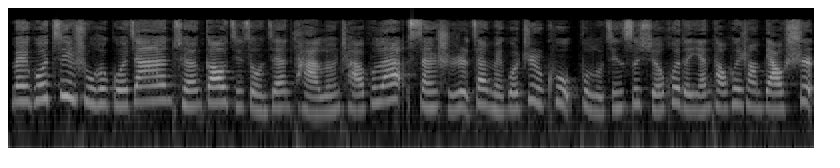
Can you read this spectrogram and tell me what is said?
美国技术和国家安全高级总监塔伦查布拉三十日在美国智库布鲁金斯学会的研讨会上表示。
